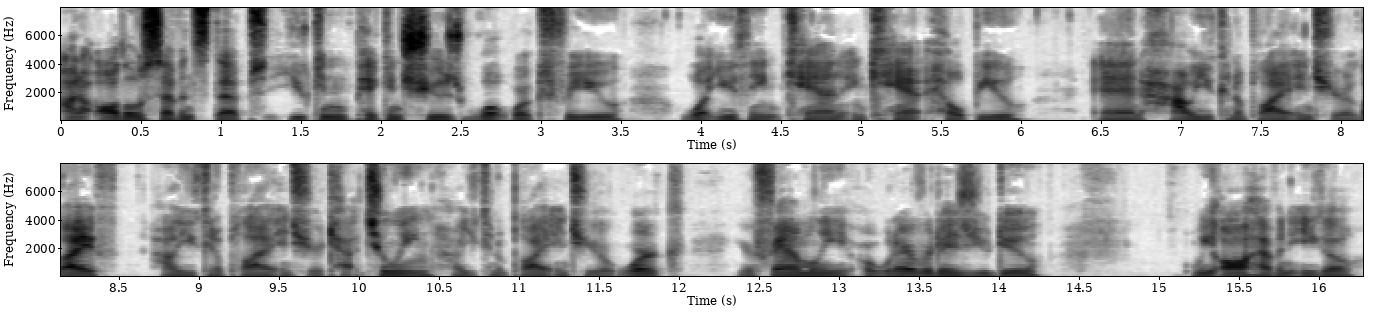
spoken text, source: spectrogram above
out of all those seven steps, you can pick and choose what works for you, what you think can and can't help you, and how you can apply it into your life, how you can apply it into your tattooing, how you can apply it into your work, your family, or whatever it is you do. We all have an ego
